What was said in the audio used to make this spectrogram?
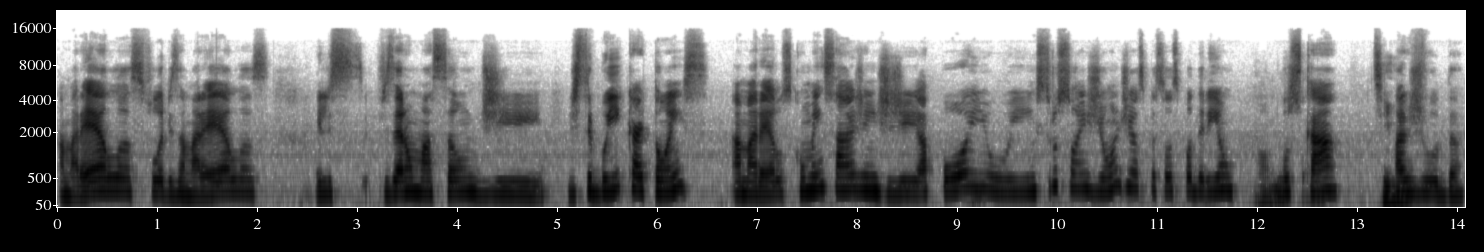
amarelas, flores amarelas. Eles fizeram uma ação de distribuir cartões amarelos com mensagens de apoio e instruções de onde as pessoas poderiam Olha buscar ajuda.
